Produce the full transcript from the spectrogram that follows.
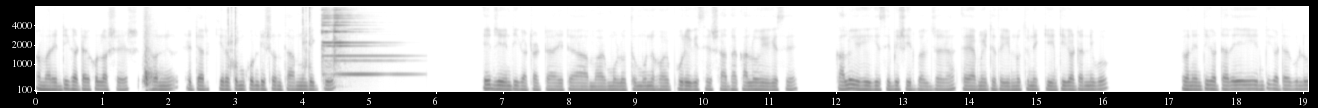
আমার ইন্ডিকেটার খোলা শেষ। এখন এটার কীরকম কন্ডিশন তা আমি দেখব। এই যে ইন্ডিকেটারটা এটা আমার মূলত মনে হয় পড়ে গেছে, সাদা কালো হয়ে গেছে। কালো হয়ে গেছে বেশিরভাগ জায়গা, তাই আমি এটা থেকে নতুন একটি ইন্ডিকেটার নিব। এবং ইন্ডিকেটার এই ইন্ডিকেটারগুলো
